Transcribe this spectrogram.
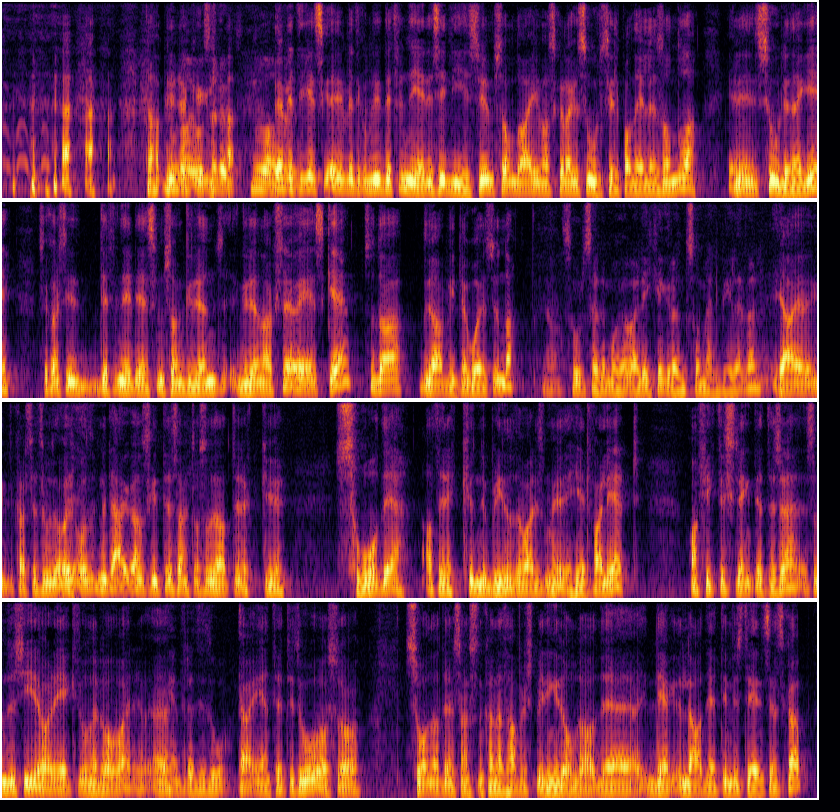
da blir Røkke glad. Jeg vet, ikke, jeg vet ikke om de definerer silisium som da man skal lage solcellepanel eller sånt, da, eller solenergi. Så kanskje de definerer det som sånn grønn, grønn aksje og ESG. Så da, da vil det gå en stund, da. Ja, solceller må jo være like grønt som elbiler, vel? Ja, jeg, kanskje jeg tror det. Og, og, men det er jo ganske interessant også at Røkke så det. At REC kunne bli noe. Det var liksom helt, fallert. Han fikk det slengt etter seg. Som du sier, var det 1 krone eller hva det var? Eh, 1,32. Ja, 1,32. Og så så han at den sjansen kan jeg ta, for det spiller ingen rolle. Og det, det, la det et investeringsselskap.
